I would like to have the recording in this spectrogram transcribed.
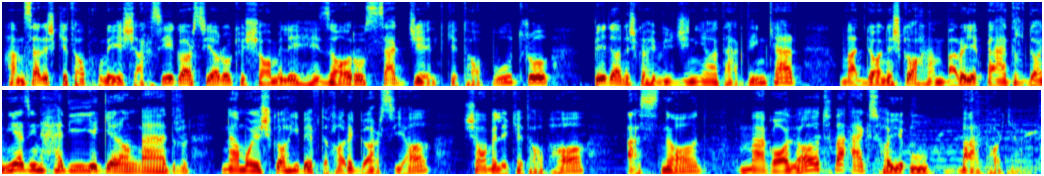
همسرش کتابخونه شخصی گارسیا رو که شامل 1100 جلد کتاب بود رو به دانشگاه ویرجینیا تقدیم کرد و دانشگاه هم برای قدردانی از این هدیه گرانقدر نمایشگاهی به افتخار گارسیا شامل کتابها، اسناد، مقالات و عکس‌های او برپا کرد.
